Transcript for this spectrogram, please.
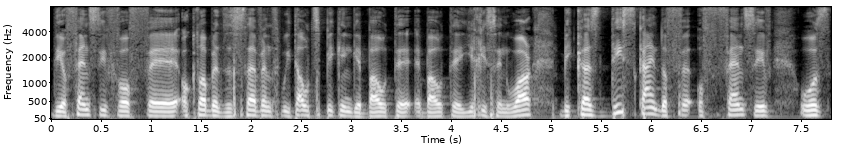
the offensive of uh, October the seventh without speaking about uh, about uh, because this kind of uh, offensive was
